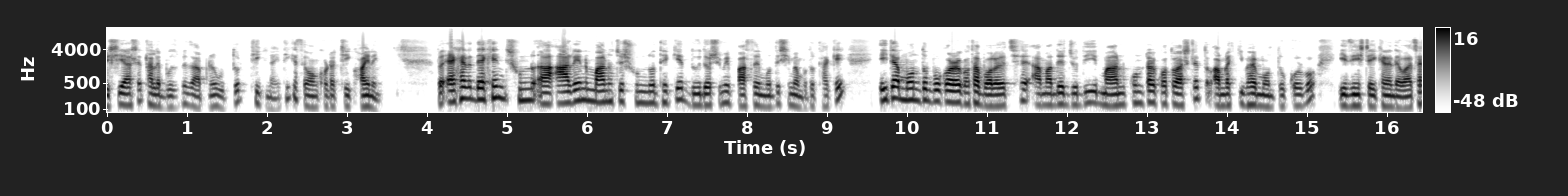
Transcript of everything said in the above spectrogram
বেশি আসে তাহলে বুঝবেন যে আপনার উত্তর ঠিক নাই, ঠিক আছে? অঙ্কটা ঠিক হয় নাই। তো এখানে দেখেন শূন্য আর এর মান হচ্ছে শূন্য থেকে দুই দশমিক পাঁচের মধ্যে সীমাবদ্ধ থাকে। এইটা মন্তব্য করার কথা বলা হয়েছে, আমাদের যদি মান কোনটার কত আসলে তো আমরা কীভাবে মন্তব্য করব, এই জিনিসটা এখানে দেওয়া আছে।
